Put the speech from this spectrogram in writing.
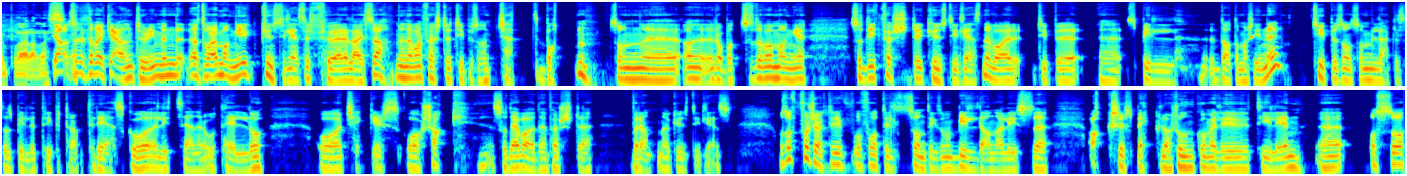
imponerende. Ja, så dette var ikke Alan Turing, men det var jo mange kunstige intelligenser før Eliza. Men det var den første type sånn chatboten, sånn uh, robot. Så det var mange Så de første kunstige intelligensene var type uh, spilldatamaskiner. Type sånn som lærte seg å spille Tripp Trapp Tresko, litt senere Otello og Checkers og sjakk. Så det var jo den første varianten av kunstig intelligens. Og så forsøkte de å få til sånne ting som bildeanalyse, aksjespekulasjon kom veldig tidlig inn. Eh, og så,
